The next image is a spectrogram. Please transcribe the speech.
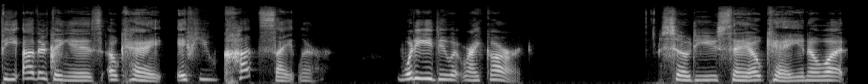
the other thing is, okay, if you cut Zeitler, what do you do at right guard? So do you say, okay, you know what?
